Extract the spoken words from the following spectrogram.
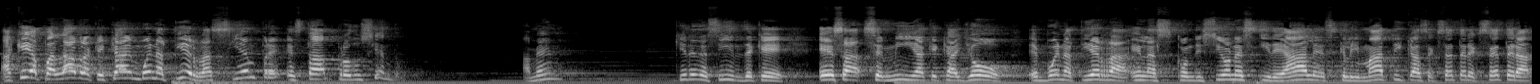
Aquella palabra que cae en buena tierra siempre está produciendo. Amén. Quiere decir de que esa semilla que cayó en buena tierra, en las condiciones ideales, climáticas, etcétera, etcétera,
